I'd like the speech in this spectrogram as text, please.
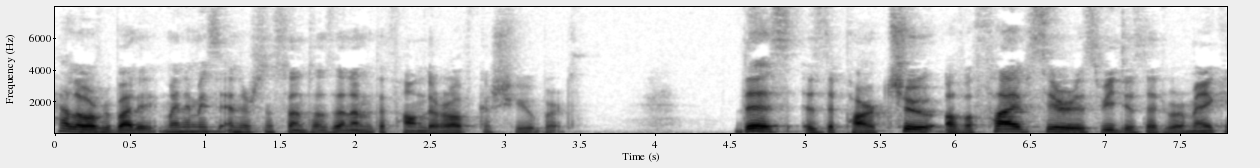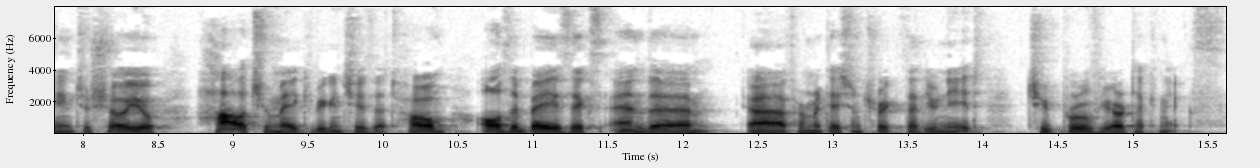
Hello everybody, my name is Anderson Santos and I'm the founder of Cashewbird. This is the part 2 of a 5 series videos that we're making to show you how to make vegan cheese at home, all the basics and the uh, fermentation tricks that you need to improve your techniques.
